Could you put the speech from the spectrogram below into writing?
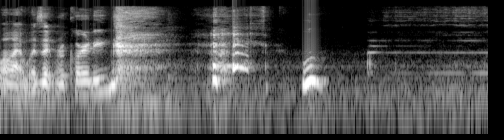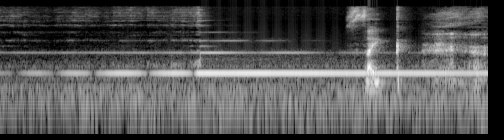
while I wasn't recording. Psych.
